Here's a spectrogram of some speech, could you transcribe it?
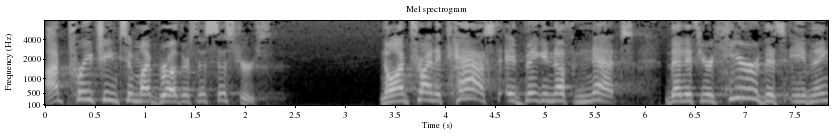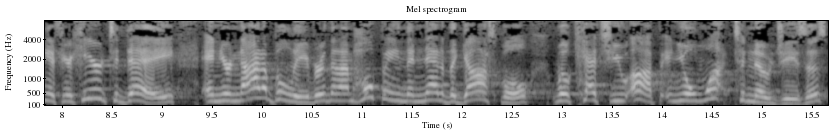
I'm preaching to my brothers and sisters. No, I'm trying to cast a big enough net that if you're here this evening, if you're here today, and you're not a believer, then I'm hoping the net of the gospel will catch you up and you'll want to know Jesus.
